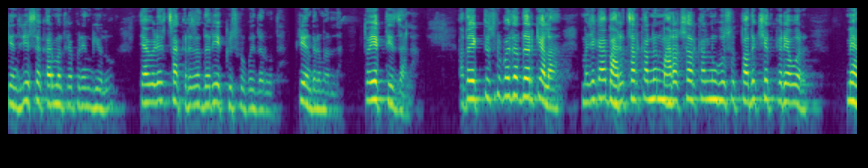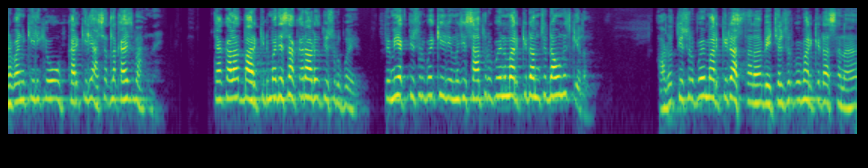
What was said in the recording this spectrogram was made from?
केंद्रीय सहकार मंत्र्यापर्यंत गेलो त्यावेळेस साखरेचा दर एकवीस रुपये दर होता. केंद्रमधला तो एकतीस झाला. आता एकतीस रुपयाचा दर केला. म्हणजे काय? भारत सरकारनं महाराष्ट्र सरकारनं ऊस उत्पादक शेतकऱ्यावर मेहरबानी केली किंवा उपकार केली अशातला काहीच भाग नाही. त्या काळात मार्केटमध्ये साखर अडतीस रुपये. तुम्ही एकतीस रुपये केली म्हणजे सात रुपयानं मार्केट आमचं डाऊनच केलं. अडतीस रुपये मार्केट असताना बेचाळीस रुपये मार्केट असताना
